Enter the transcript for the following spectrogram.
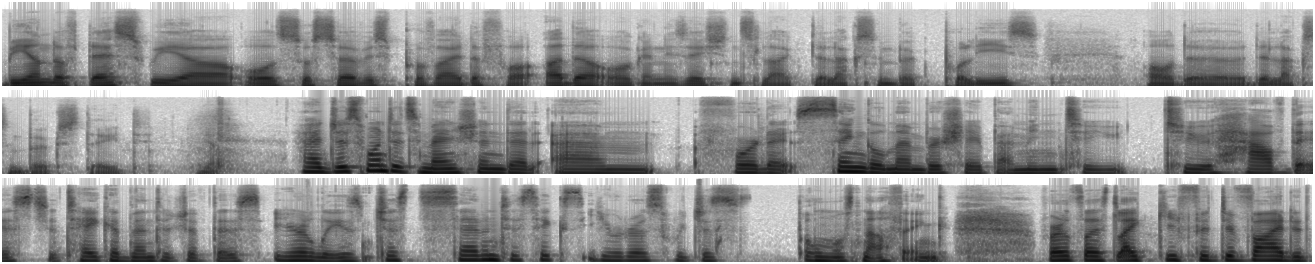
Beyond of this, we are also service provider for other organizations like the Luxembourg Police or the, the Luxembourg State. Yeah. I just wanted to mention that um, for the single membership, I mean, to to have this, to take advantage of this yearly is just 76 euros, which is almost nothing. Whereas like if you divide it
